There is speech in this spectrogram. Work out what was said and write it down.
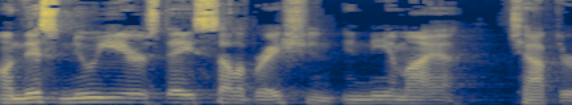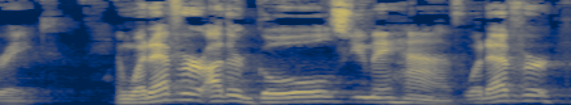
on this New Year's Day celebration in Nehemiah chapter 8. And whatever other goals you may have, whatever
